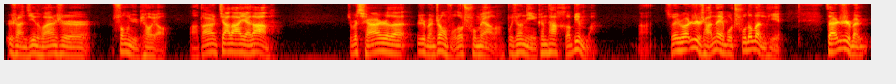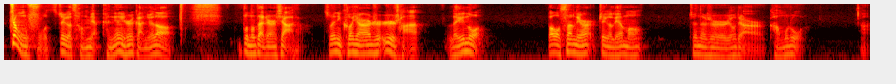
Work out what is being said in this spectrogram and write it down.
日产集团是风雨飘摇啊。当然家大业大嘛，这不前些日子日本政府都出面了，不行你跟他合并吧，啊，所以说日产内部出的问题，在日本政府这个层面肯定也是感觉到不能再这样下去了，所以你可想而知，日产、雷诺，包括三菱这个联盟。真的是有点扛不住了，啊！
